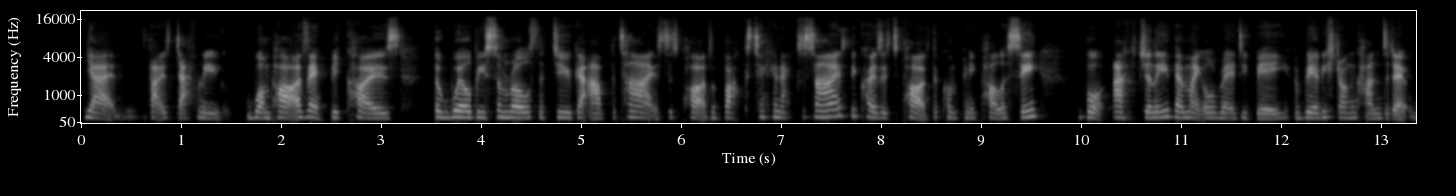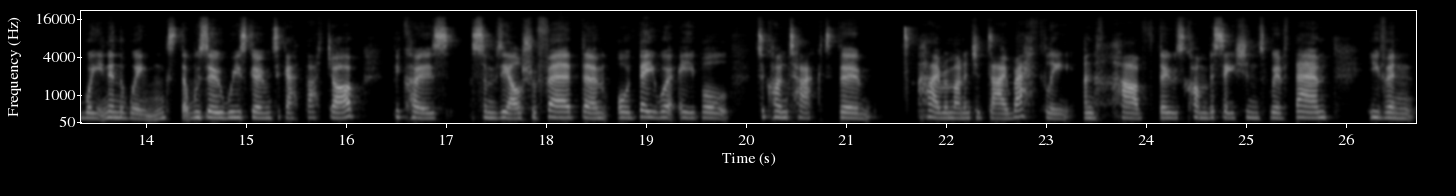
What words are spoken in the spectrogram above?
Yeah, that is definitely one part of it because there will be some roles that do get advertised as part of a box ticking exercise because it's part of the company policy. But actually, there might already be a really strong candidate waiting in the wings that was always going to get that job because somebody else referred them or they were able to contact the hiring manager directly and have those conversations with them even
